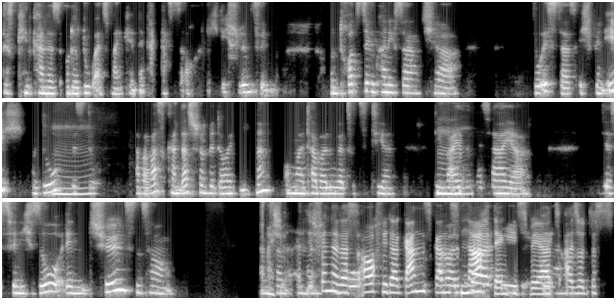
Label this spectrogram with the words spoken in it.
Das Kind kann es, oder du als mein Kind, dann kannst es auch richtig schlimm finden. Und trotzdem kann ich sagen, tja, so ist das. Ich bin ich und du mhm. bist du. Aber was kann das schon bedeuten, ne? um mal Tabaluga zu zitieren? Die mhm. weise Messiah das finde ich so den schönsten Song. Ich, also ich, finde das auch wieder ganz, ganz nachdenkenswert. Ja. Also das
